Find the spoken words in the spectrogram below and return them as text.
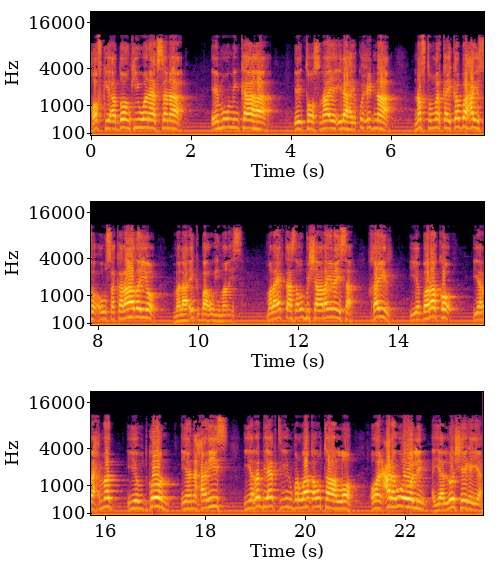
qofkii addoonkii wanaagsanaa ee mu'minka ahaa ee toosnaa ee ilaahay ku xidhnaa naftu markay ka baxayso oo uu sakaraadayo malaa'ig baa u imanaysa. Malaa'igtaasa u bishaaraynaysa. Khayr iyo barako iyo raxmad iyo udgoon iyo naxariis iyo rabbi agtii in barwaaqa u taallo oo aan cadha u oolin ayaa loo sheegaya.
